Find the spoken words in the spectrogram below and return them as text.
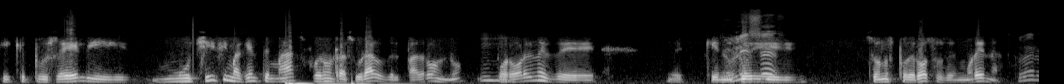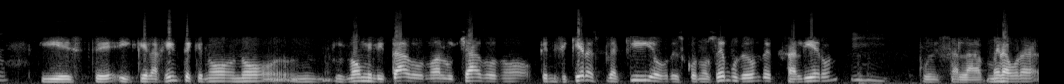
y que pues él y muchísima gente más fueron rasurados del padrón, ¿no? Por órdenes de, de quienes hoy son los poderosos de Morena. Claro. Y este y que la gente que no no pues no ha militado no ha luchado no que ni siquiera es de aquí o desconocemos de dónde salieron pues a la mera hora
